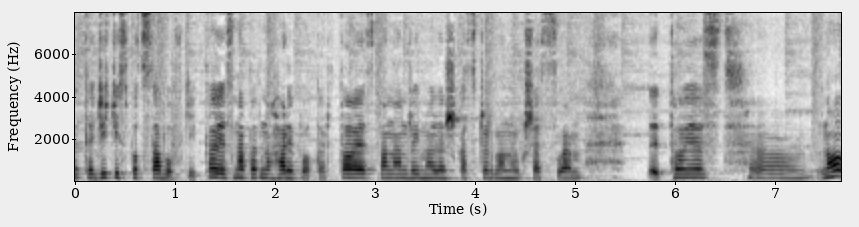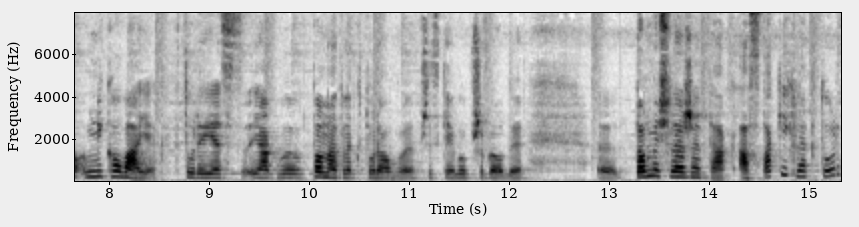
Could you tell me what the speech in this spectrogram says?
y, te dzieci z podstawówki, to jest na pewno Harry Potter, to jest pan Andrzej Maleszka z Czerwonym Krzesłem, y, to jest y, no, Mikołajek, który jest jakby ponadlekturowy, wszystkie jego przygody. To myślę, że tak. A z takich lektur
